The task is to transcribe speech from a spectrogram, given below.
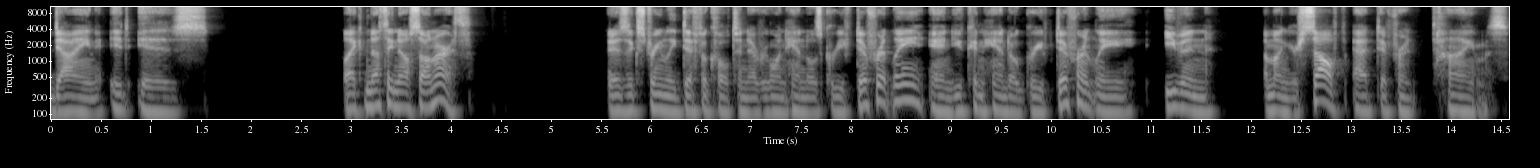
dying, it is like nothing else on earth. It is extremely difficult, and everyone handles grief differently, and you can handle grief differently, even among yourself at different times.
